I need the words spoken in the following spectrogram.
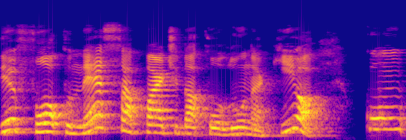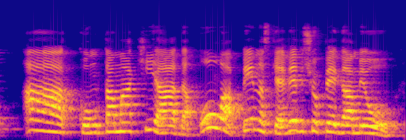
dê foco nessa parte da coluna aqui, ó, com a conta maquiada. Ou apenas, quer ver? Deixa eu pegar meu,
